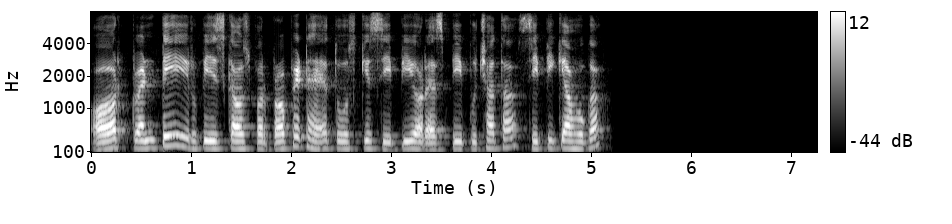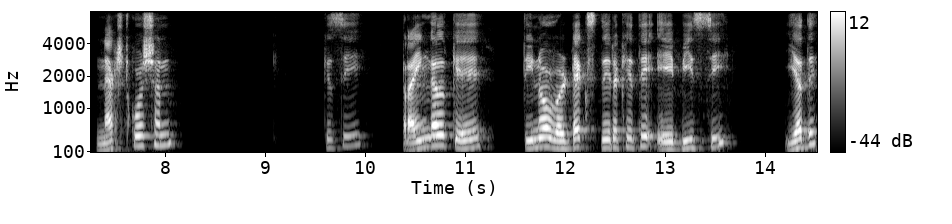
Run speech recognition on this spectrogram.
और ट्वेंटी रुपीज़ का उस पर प्रॉफिट है तो उसकी सी पी और एस पी पूछा था सी पी क्या होगा? नेक्स्ट क्वेश्चन। किसी ट्राइंगल के तीनों वर्टेक्स दे रखे थे ए, बी, सी। यदि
